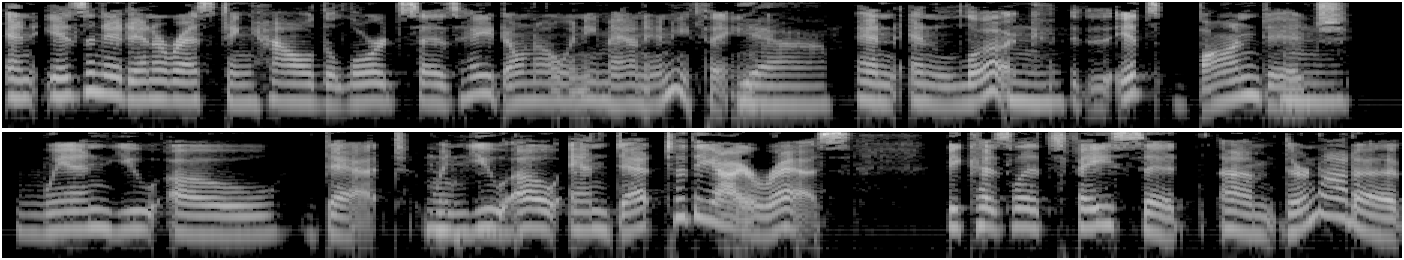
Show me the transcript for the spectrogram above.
And isn't it interesting how the Lord says, "Hey, don't owe any man anything." Yeah. And and look, it's bondage when you owe debt, when you mm-hmm. owe and debt to the IRS, because let's face it, um, they're not a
